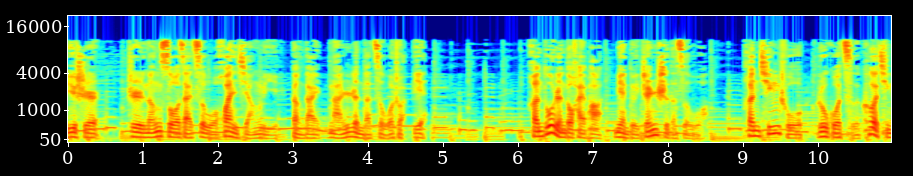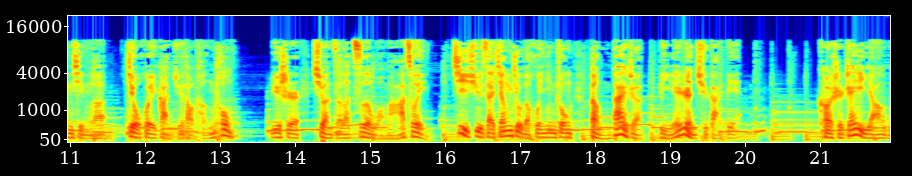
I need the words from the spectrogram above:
于是只能缩在自我幻想里，等待男人的自我转变。很多人都害怕面对真实的自我。很清楚，如果此刻清醒了，就会感觉到疼痛，于是选择了自我麻醉，继续在将就的婚姻中等待着别人去改变。可是这样，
